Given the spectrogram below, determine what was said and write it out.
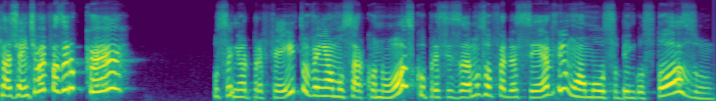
que a gente vai fazer o quê? O senhor prefeito vem almoçar conosco, precisamos oferecer-lhe um almoço bem gostoso.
